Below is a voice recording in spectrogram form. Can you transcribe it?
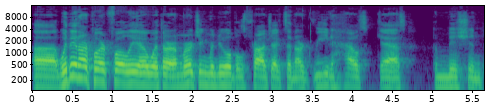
uh, within our portfolio with our emerging renewables projects and our greenhouse gas emission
